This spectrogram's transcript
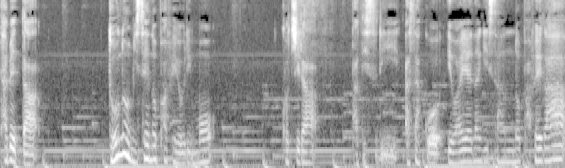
食べたどの店のパフェよりもこちらパティスリー朝子岩柳さんのパフェが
